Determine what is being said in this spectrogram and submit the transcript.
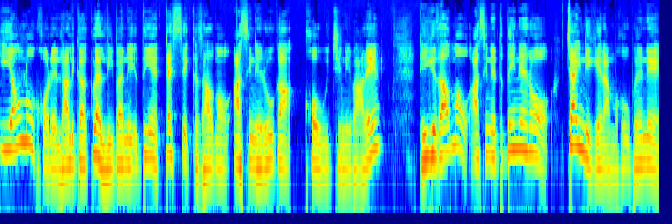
အီယောင်းလို့ခေါ်တဲ့လာလီကာကလပ်လီဘန်နေအသင်းရဲ့တက်စစ်ကစားသမားကိုအာဆင်နယ်တို့ကခေါ်ယူခြင်းနေပါတယ်ဒီကစားသမားကိုအာဆင်နယ်တသိန်းနဲ့တော့ကြိုက်နေကြတာမဟုတ်ဘဲနဲ့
